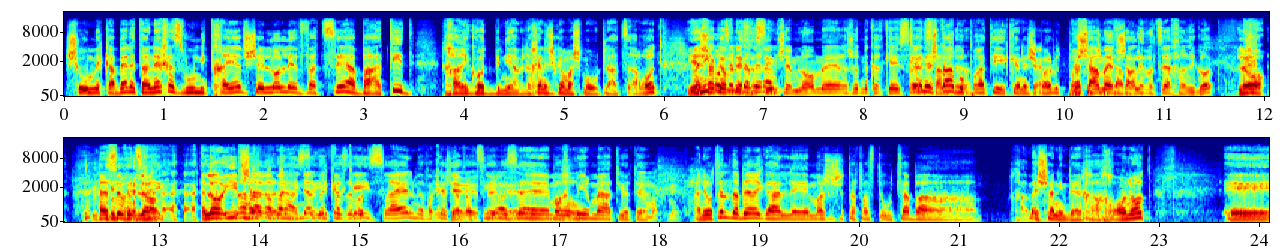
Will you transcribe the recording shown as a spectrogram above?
שהוא מקבל את הנכס והוא מתחייב שלא לבצע בעתיד חריגות בנייה, ולכן יש גם משמעות להצהרות. יש אגב נכסים על- שהם לא מרשות מקרקעי ישראל? כן, יש טאבו שאלה. פרטי, כן, יש בעלות פרטית ושם אפשר. לבצע חריגות? לא. לא, לא, אי לא, אפשר, אבל מינהל מקרקעי ישראל מבקש את התצהיר יותר, הזה. מחמיר מעט יותר. אני רוצה לדבר רגע על אה, משהו שתפס תאוצה בחמש שנים בערך האחרונות. אה,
